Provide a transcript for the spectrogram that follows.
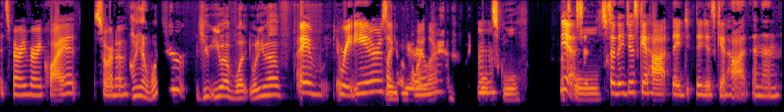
It's very very quiet, sort of. Oh yeah, what's your? You you have what? What do you have? I have radiators like a boiler. Old Mhm. school. Yes. old. So they just get hot. They they just get hot, and then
